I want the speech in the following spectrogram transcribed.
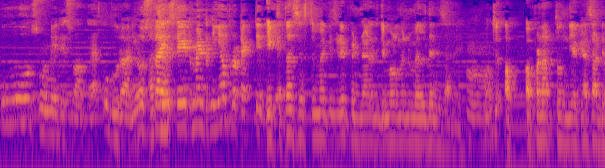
ਉਹ ਸੋਨੇ ਦੇ ਸੁਹਾਗਾ ਹੈ ਉਹ ਬੁਰਾ ਨਹੀਂ ਉਹ ਸਟਾਈਲ ਸਟੇਟਮੈਂਟ ਨਹੀਂ ਉਹ ਪ੍ਰੋਟੈਕਟਿਵ ਇੱਕ ਤਾਂ ਸਿਸਟਮ ਹੈ ਕਿ ਜਿਹੜੇ ਪਿੰਡ ਵਾਲੇ ਨੇ ਜਿਵੇਂ ਹੁਣ ਮੈਨੂੰ ਮਿਲਦੇ ਨੇ ਸਾਰੇ। ਉੱਥੇ ਆਪਣਤ ਹੁੰਦੀ ਹੈ ਕਿ ਸਾਡੇ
